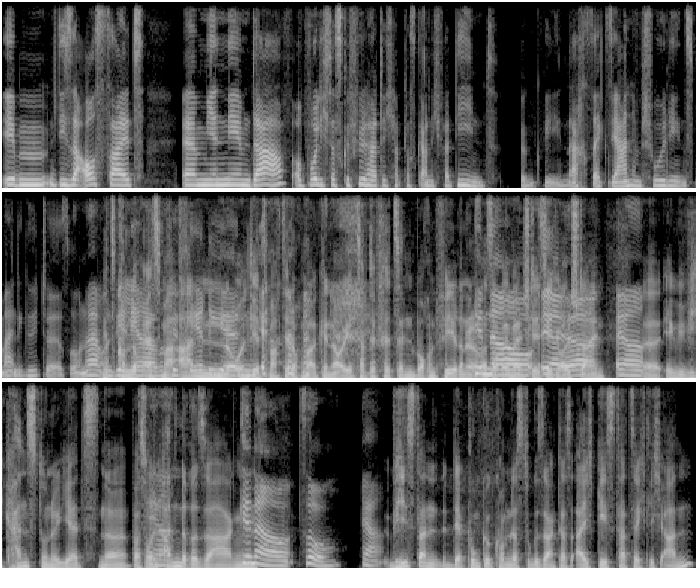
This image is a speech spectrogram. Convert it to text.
eben diese Auszeit äh, mir nehmen darf, obwohl ich das Gefühl hatte, ich habe das gar nicht verdient irgendwie nach sechs Jahren im Schuldienst, meine Güte. So, ne? Und jetzt kommt doch erstmal an Ferien. und jetzt macht ihr doch mal, genau, jetzt habt ihr 14 Wochen Ferien oder genau, was auch immer in genau, Schleswig-Holstein. Ja, ja, ja. äh, irgendwie, wie kannst du nur jetzt, ne? Was sollen andere sagen? Genau, so, ja. Wie ist dann der Punkt gekommen, dass du gesagt hast, ah, ich gehe es tatsächlich an?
